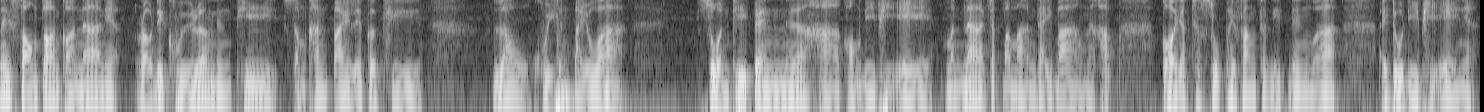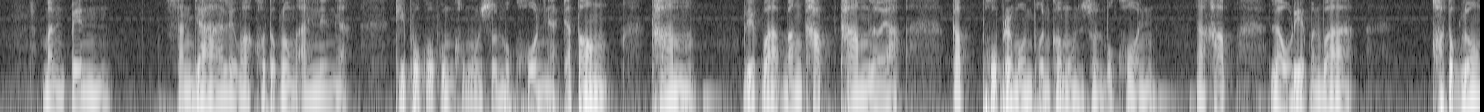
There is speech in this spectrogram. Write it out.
ใน 2 ตอนก่อนหน้าเนี่ยเราได้คุยเรื่องหนึ่งที่สำคัญไปเลยก็คือ เราคุยกันไปว่า ส่วนที่เป็นเนื้อหาของ DPA มันน่าจะประมาณใดบ้างนะครับ ก็อยากจะสรุปให้ฟังสักนิดนึงว่าไอ้ตัว DPA เนี่ยมันเป็นสัญญาหรือว่าข้อตกลงอันนึงอะที่ผู้ควบคุมข้อมูลส่วนบุคคลเนี่ยจะต้องทำเรียกว่าบังคับทำเลยอะกับผู้ประมวลผลข้อมูลส่วนบุคคลนะครับ เราเรียกมันว่า ข้อตกลง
